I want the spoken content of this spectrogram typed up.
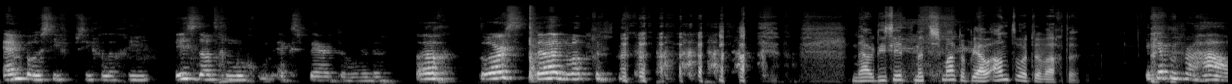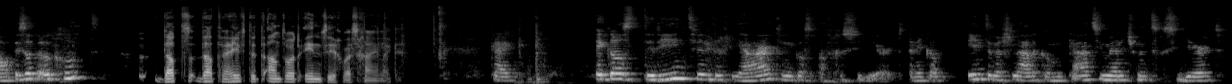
en positieve psychologie. Is dat genoeg om expert te worden? Ugh, Torsten, wat. Nou, die zit met smart op jouw antwoord te wachten. Ik heb een verhaal. Is dat ook goed? Dat, dat heeft het antwoord in zich waarschijnlijk. Kijk, ik was 23 jaar toen ik was afgestudeerd. En ik had internationale communicatiemanagement gestudeerd.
